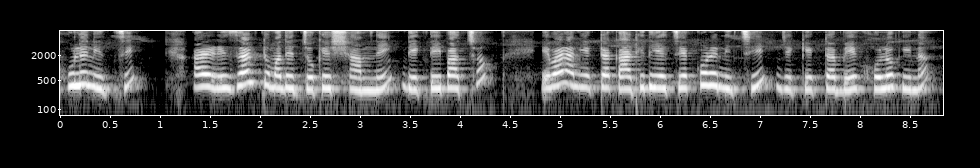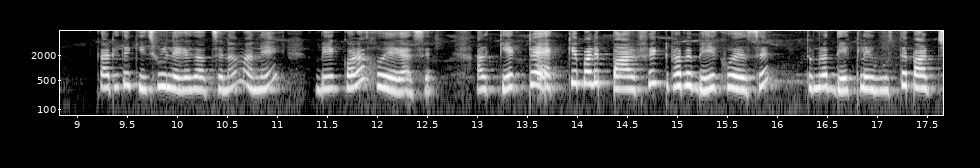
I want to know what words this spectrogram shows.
খুলে নিচ্ছি। আর রেজাল্ট তোমাদের চোখের সামনেই দেখতেই পাচ্ছ। এবার আমি একটা কাঠি দিয়ে চেক করে নিচ্ছি যে কেকটা বেক হলো কি না কাঠিতে কিছুই লেগে যাচ্ছে না মানে বেক করা হয়ে গেছে। আর কেকটা একেবারে পারফেক্টভাবে বেক হয়েছে, তোমরা দেখলেই বুঝতে পারছ।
